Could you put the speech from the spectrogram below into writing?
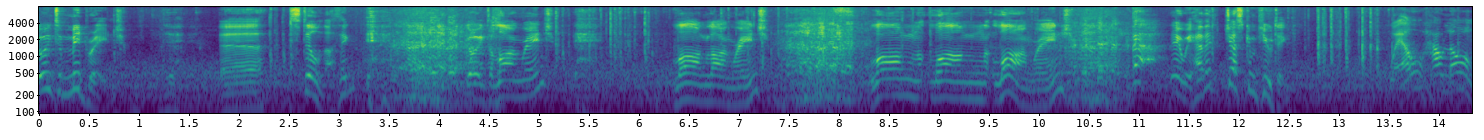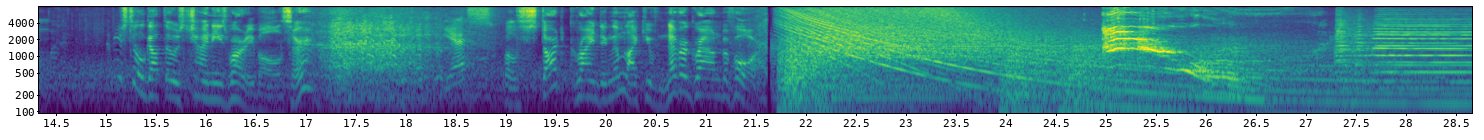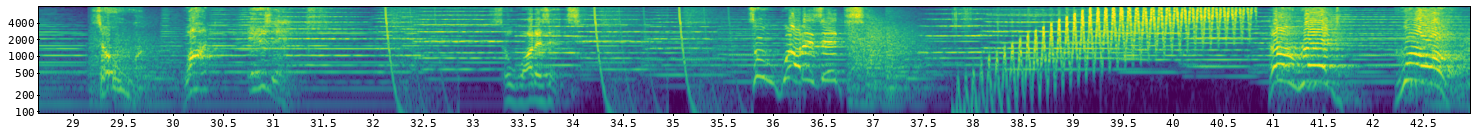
Going to mid range. Uh, still nothing. Going to long range. Long, long range. Long, long, long range. Ah, there we have it. Just computing. Well, how long? Have you still got those Chinese worry balls, sir? Yes. Well, start grinding them like you've never ground before. Ow! So, what is it? So, what is it? So, what is it? The Red Dwarf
